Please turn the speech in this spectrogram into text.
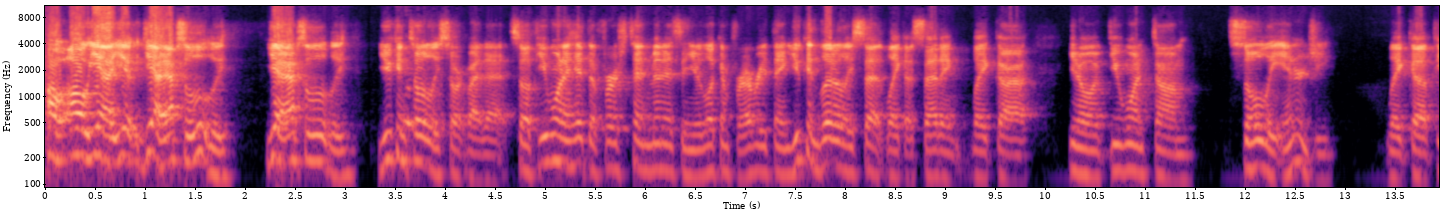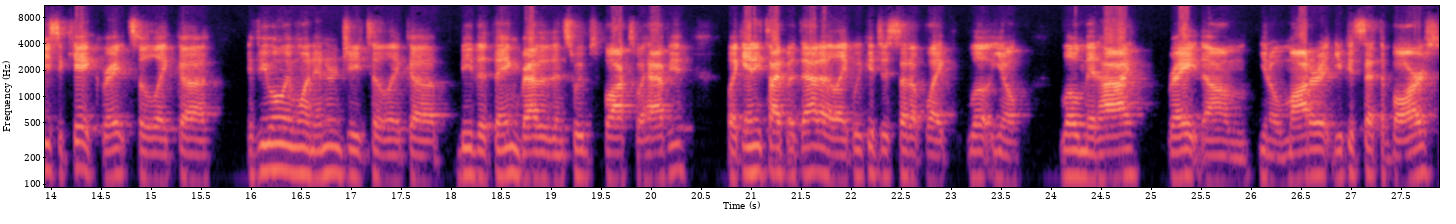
Oh, oh yeah, yeah, yeah, absolutely. Yeah, absolutely. You can totally sort by that. So if you want to hit the first 10 minutes and you're looking for everything, you can literally set like a setting, like, uh, you know, if you want um, solely energy, like a piece of cake, right? So like, uh, if you only want energy to like uh, be the thing rather than sweeps, blocks, what have you, like any type of data, like we could just set up like low, you know, low, mid, high, right? Um, you know, moderate. You could set the bars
